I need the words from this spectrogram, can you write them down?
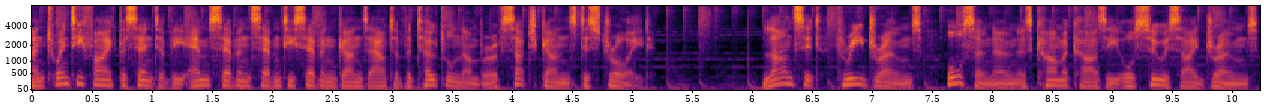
and 25% of the M777 guns out of the total number of such guns destroyed. Lancet 3 drones, also known as kamikaze or suicide drones,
